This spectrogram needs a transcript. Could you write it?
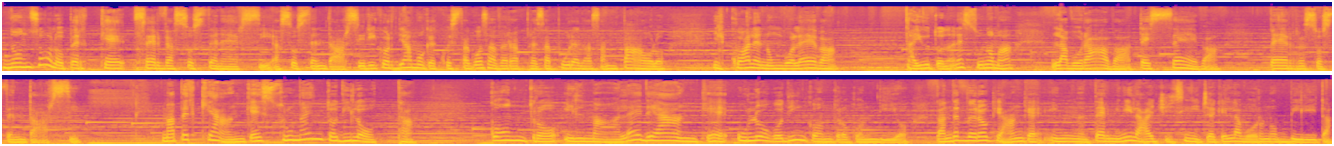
Non solo perché serve a sostenersi, a sostentarsi, ricordiamo che questa cosa verrà presa pure da San Paolo, il quale non voleva aiuto da nessuno, ma lavorava, tesseva per sostentarsi, ma perché anche è strumento di lotta contro il male ed è anche un luogo di incontro con Dio. Tant'è vero che anche in termini laici si dice che il lavoro nobilita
